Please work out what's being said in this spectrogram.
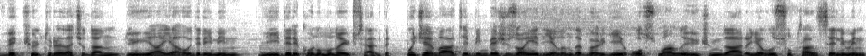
ve kültürel açıdan dünya Yahudiliğinin lideri konumuna yükseldi. Bu cemaati 1517 yılında bölgeyi Osmanlı hükümdarı Yavuz Sultan Selim'in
